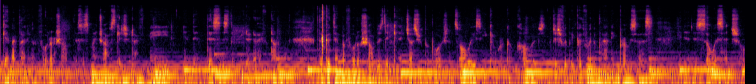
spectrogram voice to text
Begin by planning on Photoshop. This is my draft sketch that I've made, and then this is the render that I've done. The good thing about Photoshop is that you can adjust your proportions always, and you can work on colors, which is really good for the planning process, and it is so essential.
